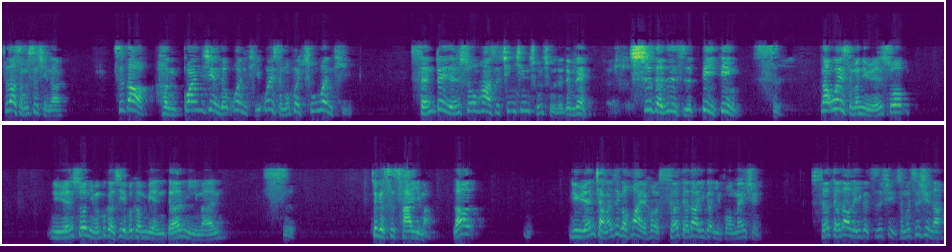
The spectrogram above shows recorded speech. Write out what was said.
知道什么事情呢？知道很关键的问题为什么会出问题。神对人说话是清清楚楚的，对不对？吃的日子必定死。那为什么女人说，女人说你们不可吃也不可，免得你们死？这个是差异嘛？然后女人讲了这个话以后，蛇得到一个 information，蛇得到了一个资讯，什么资讯呢？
